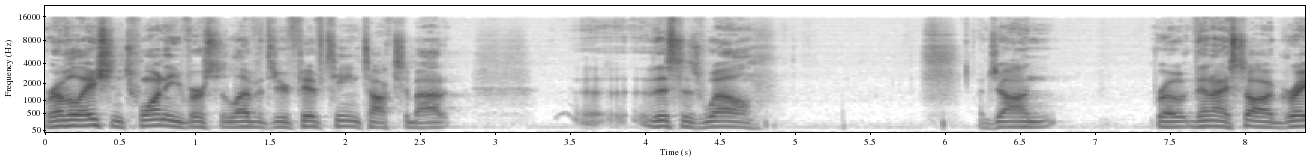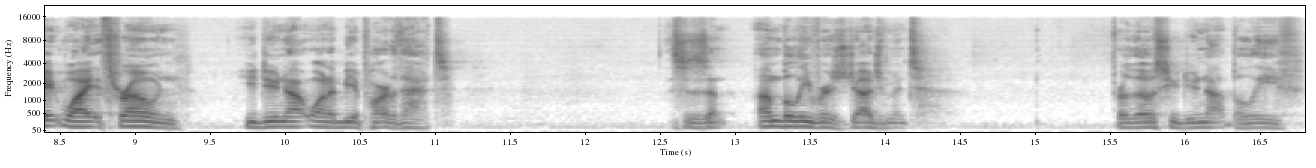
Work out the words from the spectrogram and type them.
Revelation 20, verse 11 through 15, talks about uh, this as well. John wrote, Then I saw a great white throne. You do not want to be a part of that. This is an unbeliever's judgment for those who do not believe.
